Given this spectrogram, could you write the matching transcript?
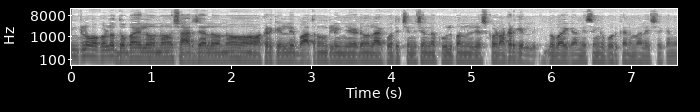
ఇంట్లో ఒకళ్ళు దుబాయ్లోనో షార్జాలోనో అక్కడికి వెళ్ళి బాత్రూమ్ క్లీన్ చేయడం లేకపోతే చిన్న చిన్న కూలి పనులు చేసుకోవడం అక్కడికి వెళ్ళి దుబాయ్ కానీ సింగపూర్ కానీ మలేషియా కానీ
